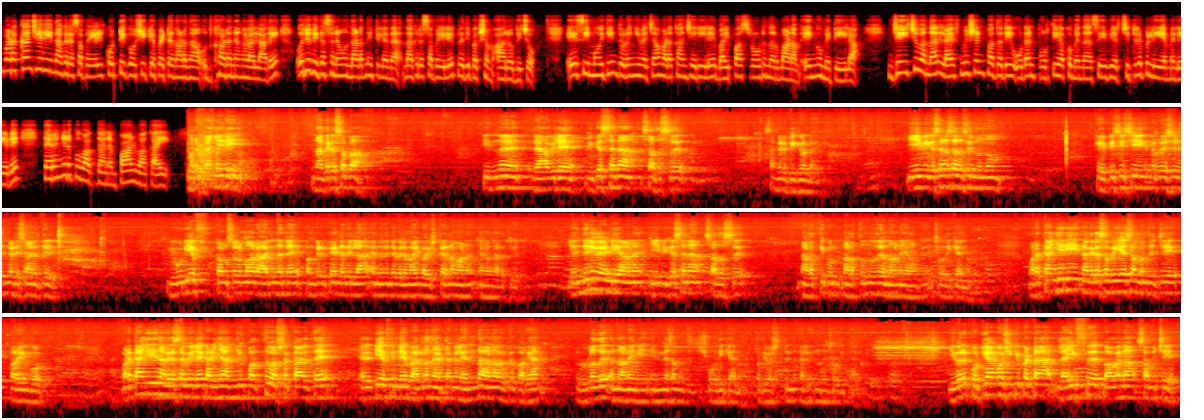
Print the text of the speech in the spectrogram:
വടക്കാഞ്ചേരി നഗരസഭയിൽ കൊട്ടിഘോഷിക്കപ്പെട്ട് നടന്ന ഉദ്ഘാടനങ്ങളല്ലാതെ ഒരു വികസനവും നടന്നിട്ടില്ലെന്ന് നഗരസഭയിലെ പ്രതിപക്ഷം ആരോപിച്ചു. എ സി മൊയ്തീൻ തുടങ്ങിവെച്ച വടക്കാഞ്ചേരിയിലെ ബൈപ്പാസ് റോഡ് നിർമ്മാണം എങ്ങും എത്തിയില്ല ജയിച്ചു വന്നാൽ ലൈഫ് മിഷൻ പദ്ധതി ഉടൻ പൂർത്തിയാക്കുമെന്ന് സേവ്യർ ചിറ്റിലപ്പള്ളി എം എൽ എയുടെ തെരഞ്ഞെടുപ്പ് വാഗ്ദാനം പാഴ്വാക്കായി. വടക്കാഞ്ചേരി നഗരസഭ ഇന്ന് രാവിലെ വികസന സദസ്സ് സംഘടിപ്പിക്കുകയുണ്ടായി. ഈ വികസന സദസ്സിൽ നിന്നും കെ പി സി സി നിർദ്ദേശത്തിന്റെ അടിസ്ഥാനത്തിൽ യു ഡി എഫ് കൗൺസിലർമാർ ആരും തന്നെ പങ്കെടുക്കേണ്ടതില്ല എന്നതിന്റെ ഫലമായി ബഹിഷ്കരണമാണ് ഞങ്ങൾ നടത്തിയത്. എന്തിനു വേണ്ടിയാണ് ഈ വികസന സദസ്സ് നടത്തിക്കൊണ്ട് നടത്തുന്നത് എന്നാണ് ഞങ്ങൾക്ക് ചോദിക്കാനുള്ളത്. വടക്കാഞ്ചേരി നഗരസഭയെ സംബന്ധിച്ച് പറയുമ്പോൾ വടക്കാഞ്ചേരി നഗരസഭയിലെ കഴിഞ്ഞ അഞ്ച് പത്ത് വർഷക്കാലത്തെ എൽ ഡി എഫിന്റെ ഭരണ നേട്ടങ്ങൾ എന്താണ് അവർക്ക് പറയാൻ ഉള്ളത് എന്നാണ് ഇനി എന്നെ സംബന്ധിച്ച് ചോദിക്കാനും പ്രതിപക്ഷത്തിന്റെ നിലയിൽ നിന്ന് ചോദിക്കാനുള്ളത്. ഇവർ കൊട്ടിയാഘോഷിക്കപ്പെട്ട ലൈഫ് ഭവന സമുച്ചയം.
